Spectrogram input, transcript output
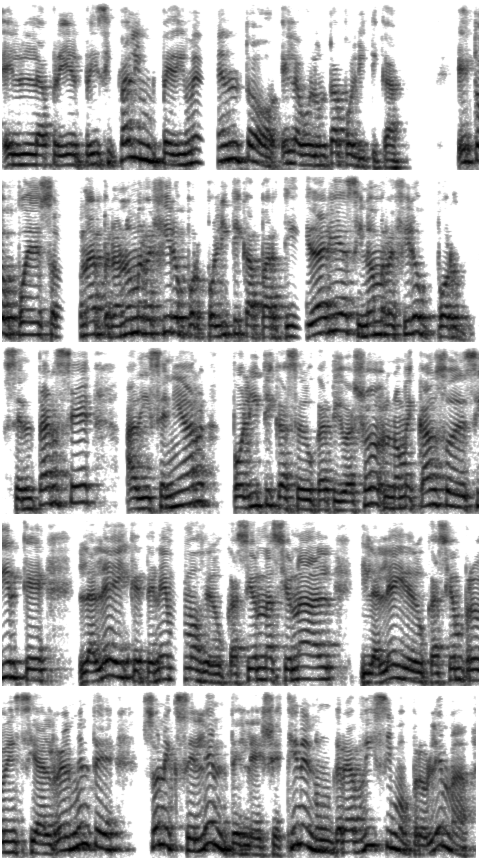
el principal impedimento es la voluntad política. Esto puede sonar, pero no me refiero por política partidaria, sino me refiero por sentarse a diseñar políticas educativas. Yo no me canso de decir que la ley que tenemos de educación nacional y la ley de educación provincial realmente son excelentes leyes, tienen un gravísimo problema,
